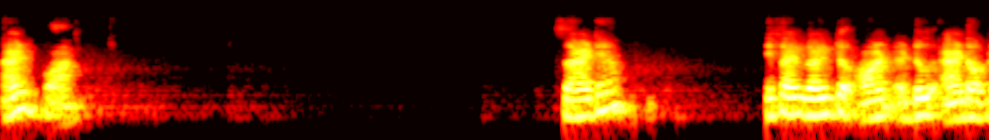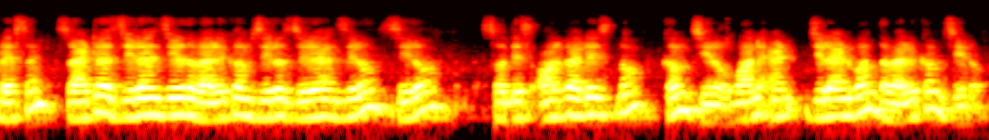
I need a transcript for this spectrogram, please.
and 1. So right here, if I'm going to on, do AND operation, so at here 0 and 0, the value comes 0, 0 and 0, 0. So this all value is now come 0, 1 and 0 and 1, the value comes 0.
